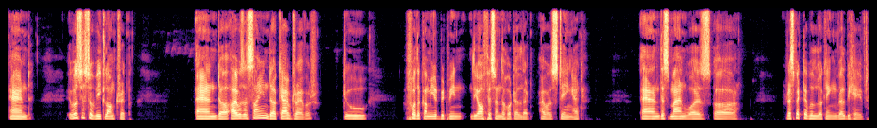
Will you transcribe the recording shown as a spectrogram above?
and it was just a week long trip. And uh, I was assigned a cab driver to for the commute between the office and the hotel that I was staying at. And this man was a respectable looking, well behaved,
